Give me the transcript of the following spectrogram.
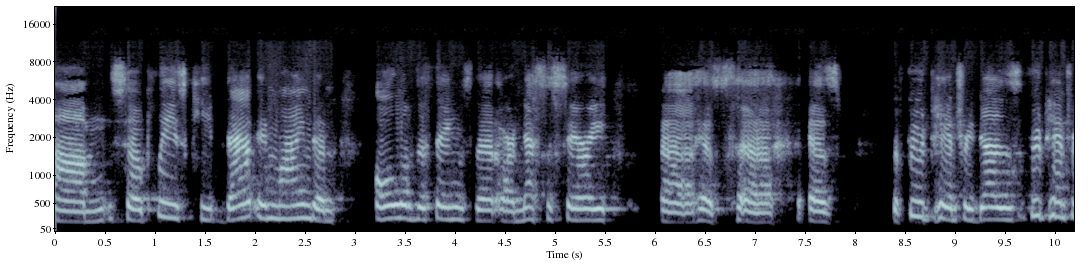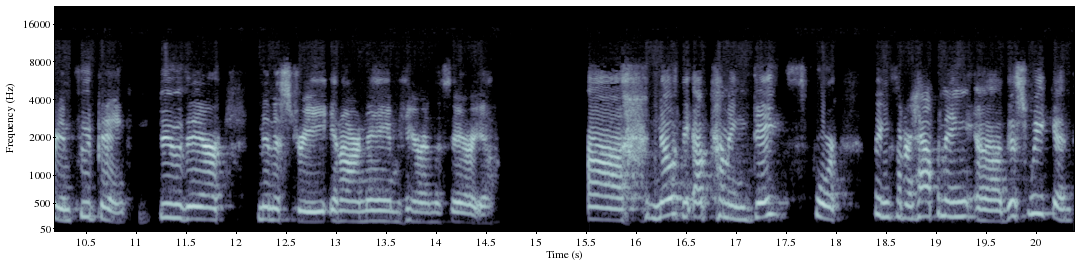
Um, so please keep that in mind and all of the things that are necessary uh, as uh, as the food pantry does, food pantry and food bank do their ministry in our name here in this area. Uh, note the upcoming dates for things that are happening uh, this week and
